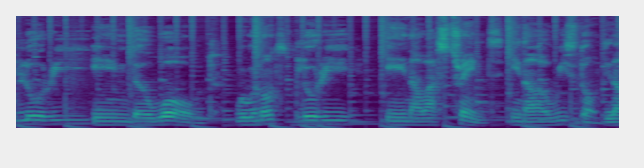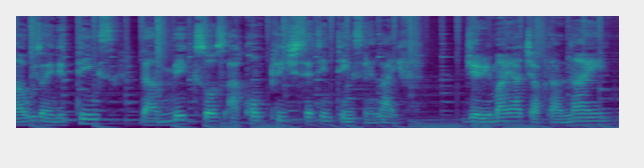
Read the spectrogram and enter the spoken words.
glory in the world. We will not glory in our strength, in our wisdom, in our wisdom, in the things that makes us accomplish certain things in life. Jeremiah chapter 9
